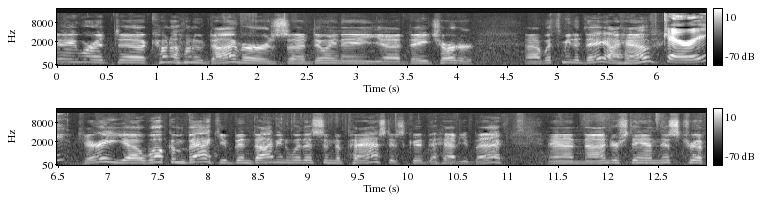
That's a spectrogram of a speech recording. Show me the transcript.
Okay, we're at uh, Kona Honu Divers uh, doing a uh, day charter. Uh, with me today I have Karie. Karie, uh, welcome back. You've been diving with us in the past. It's good to have you back. And I understand this trip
